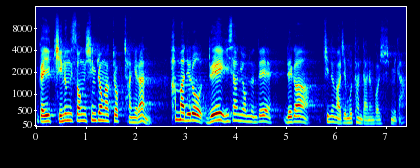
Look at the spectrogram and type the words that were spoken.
그러니까 이 기능성 신경학적 장애란 한마디로 뇌 이상이 없는데 뇌가 기능하지 못한다는 것입니다.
